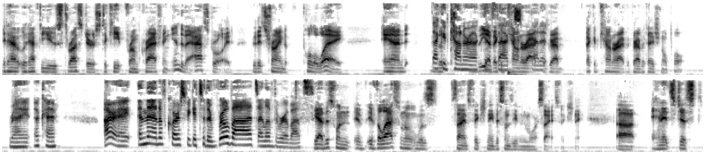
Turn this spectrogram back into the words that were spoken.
it have, would have to use thrusters to keep from crashing into the asteroid that it's trying to pull away, and That the- could counteract yeah, the that could counteract that the grav that could counteract the gravitational pull. right, okay, all right, and then of course we get to the robots. I love the robots. Yeah, this one, if, if the last one was science fictiony, this one's even more science fictiony. Uh, and it's just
